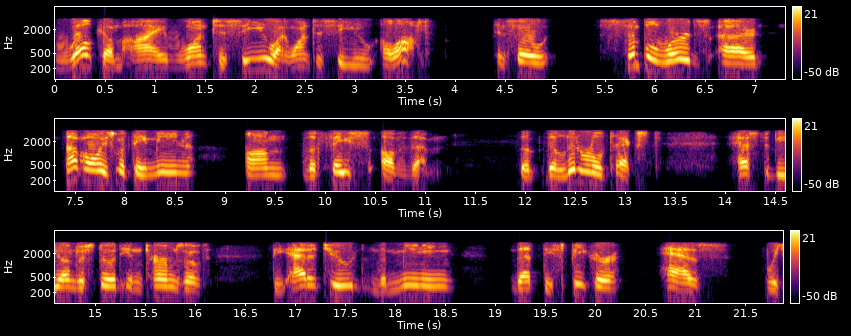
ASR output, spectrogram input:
welcome. I want to see you. I want to see you a lot. And so simple words are not always what they mean on the face of them. The, the literal text has to be understood in terms of the attitude, the meaning that the speaker has, which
